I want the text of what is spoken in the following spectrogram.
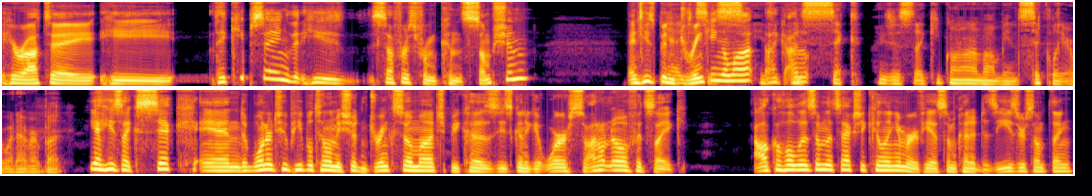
Hirate he they keep saying that he suffers from consumption and he's been Yeah, drinking a lot. He's, like I he's don't sick. He just like keep going on about being sickly or whatever. But Yeah, he's like sick, and one or two people tell him he shouldn't drink so much because he's going to get worse. So I don't know if it's like alcoholism that's actually killing him or if he has some kind of disease or something.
